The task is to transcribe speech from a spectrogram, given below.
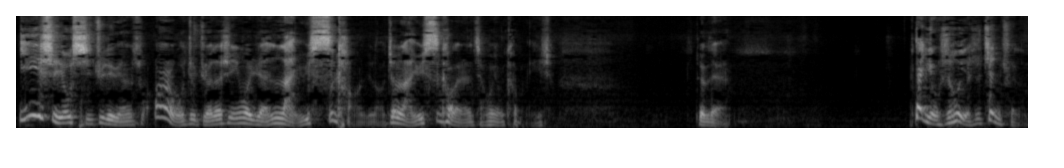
一是有喜剧的元素，二我就觉得是因为人懒于思考，你知道，就懒于思考的人才会有刻板印象，对不对？但有时候也是正确的嘛。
